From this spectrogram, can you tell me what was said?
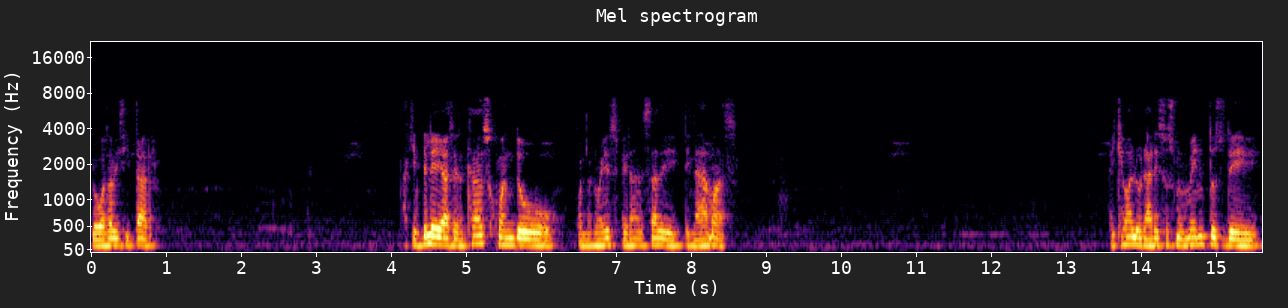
lo vas a visitar? ¿A quién te le acercas cuando, cuando no hay esperanza de, de nada más? Hay que valorar esos momentos de,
